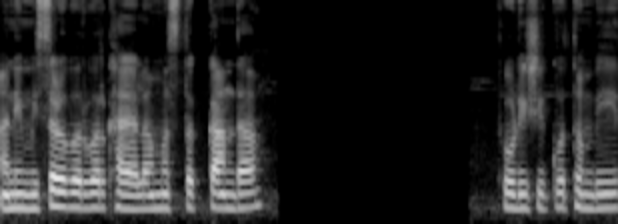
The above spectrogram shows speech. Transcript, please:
आणि मिसळबरोबर खायला मस्त कांदा. थोडीशी कोथिंबीर.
